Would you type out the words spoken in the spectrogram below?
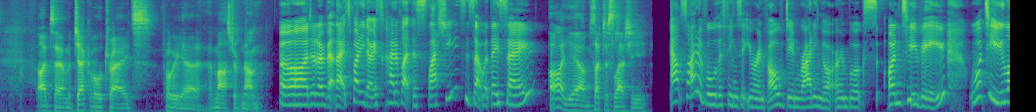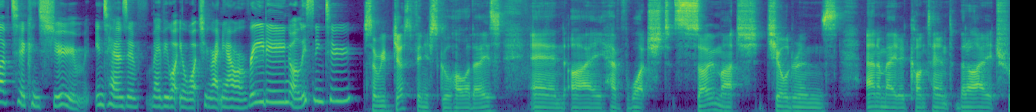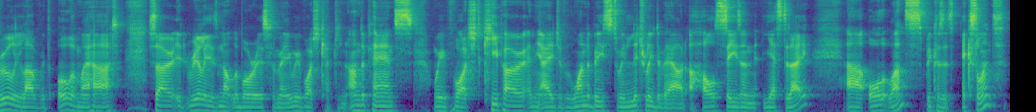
I'd say I'm a jack of all trades, probably a, a master of none. Oh, I don't know about that. It's funny though. It's kind of like the slashies. Is that what they say? Oh yeah, I'm such a slashy. Outside of all the things that you're involved in, writing your own books on TV, what do you love to consume in terms of maybe what you're watching right now, or reading, or listening to? So we've just finished school holidays, and I have watched so much children's animated content that I truly love with all of my heart. So it really is not laborious for me. We've watched Captain Underpants, we've watched Kipo and the Age of the Wonder Beast. We literally devoured a whole season yesterday, uh, all at once because it's excellent.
